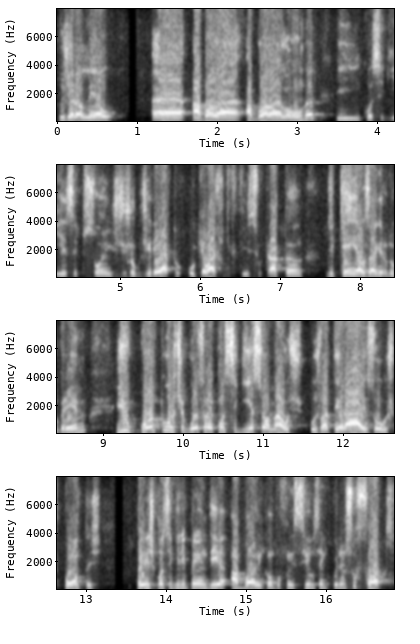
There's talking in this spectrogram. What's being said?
do Jeromel é, a, bola, a bola longa e conseguir recepções de jogo direto, o que eu acho difícil tratando de quem é o zagueiro do Grêmio, e o quanto o Ortigosa vai conseguir acionar os, os laterais ou os pontas para eles conseguirem prender a bola em campo ofensivo sem que o Grêmio sufoque.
